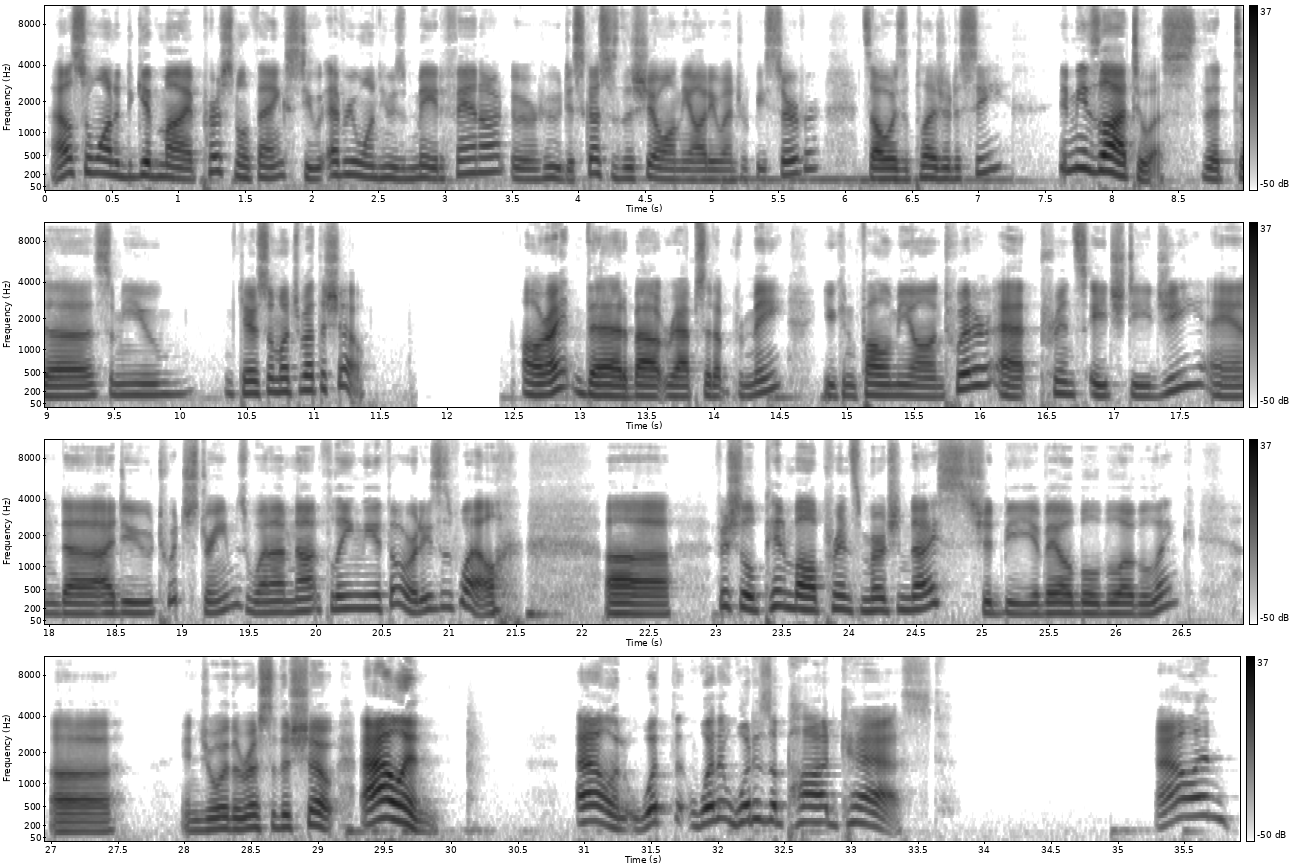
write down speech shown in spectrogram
I also wanted to give my personal thanks to everyone who's made fan art or who discusses the show on the Audio Entropy server. It's always a pleasure to see. It means a lot to us that uh, some of you care so much about the show. All right, that about wraps it up for me. You can follow me on Twitter at PrinceHDG, and uh, I do Twitch streams when I'm not fleeing the authorities as well. Uh, official Pinball Prince merchandise should be available below the link. Uh, enjoy the rest of the show. Alan! Alan, what the, what what is a podcast? Alan?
